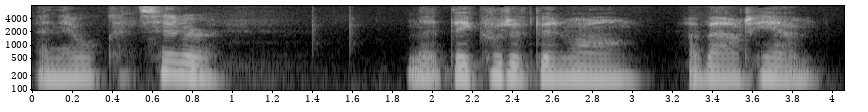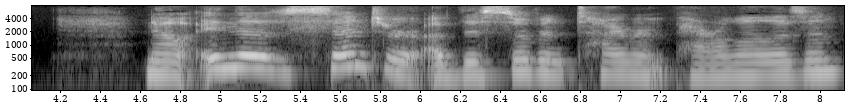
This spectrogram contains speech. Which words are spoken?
and they will consider that they could have been wrong about him. Now, in the center of this servant tyrant parallelism,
